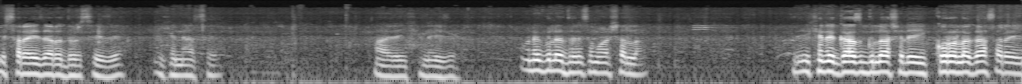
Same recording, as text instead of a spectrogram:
এছাড়া এই যে আরও ধরছে যে, এখানে আছে। আর এইখানে এই যে, অনেকগুলো ধরেছে মার্শাল্লাহ এখানে গাছগুলো আসলে এই করলা গাছ আর এই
